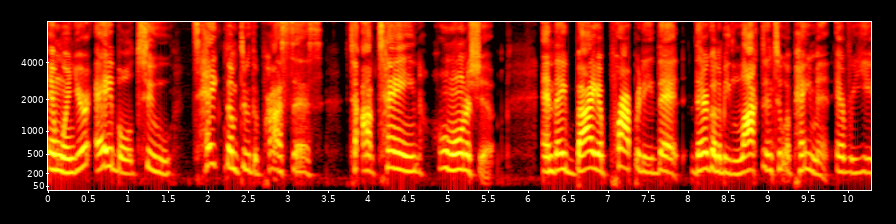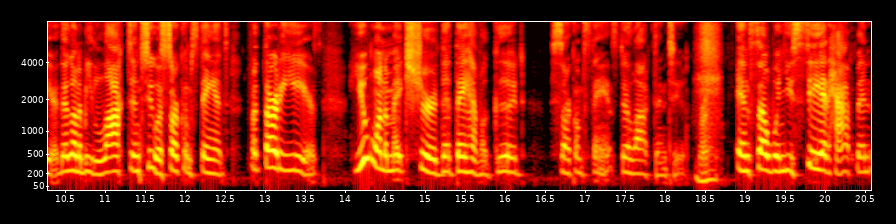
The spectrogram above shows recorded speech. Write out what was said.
And when you're able to take them through the process to obtain home ownership, and they buy a property that they're going to be locked into a payment every year. They're going to be locked into a circumstance for 30 years. You want to make sure that they have a good circumstance they're locked into. Right. And so when you see it happen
